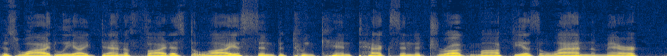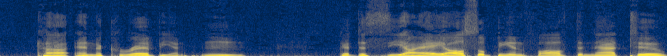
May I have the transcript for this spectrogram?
is widely identified as the liaison between Kintex and the drug mafias of Latin America and the Caribbean. Hmm. Could the CIA also be involved in that too?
